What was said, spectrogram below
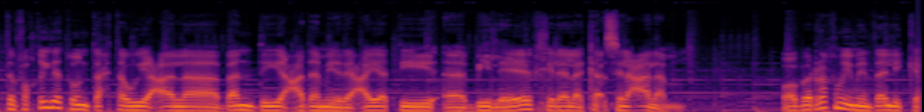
اتفاقية تحتوي على بند عدم رعاية بيليه خلال كأس العالم. وبالرغم من ذلك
